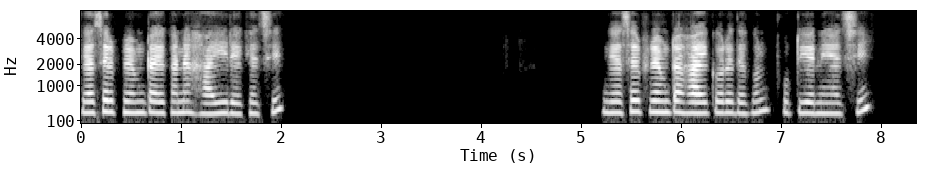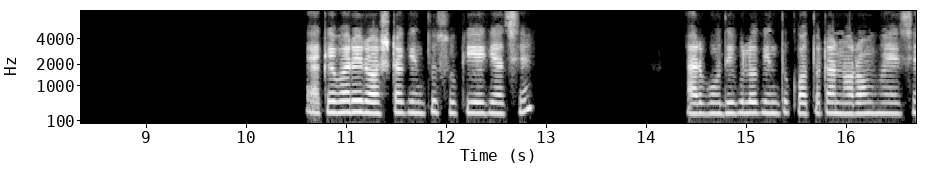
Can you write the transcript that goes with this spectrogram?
গ্যাসের ফ্লেমটা এখানে হাই রেখেছি। গ্যাসের ফ্লেমটা হাই করে দেখুন, ফুটিয়ে নিয়েছি। একেবারে রসটা কিন্তু শুকিয়ে গেছে। আর মুদিগুলো কিন্তু কতটা নরম হয়েছে।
